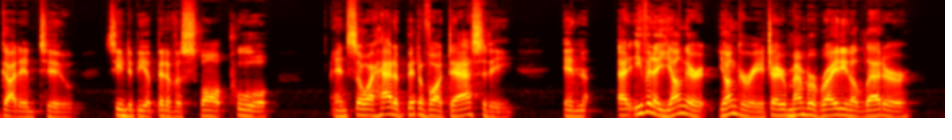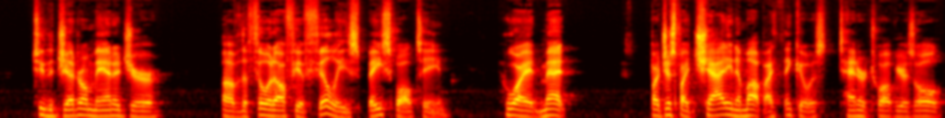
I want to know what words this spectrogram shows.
got into seemed to be a bit of a small pool. And so I had a bit of audacity in at even a younger younger age. I remember writing a letter to the general manager of the Philadelphia Phillies baseball team, who I had met by just by chatting him up. I think it was 10 or 12 years old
